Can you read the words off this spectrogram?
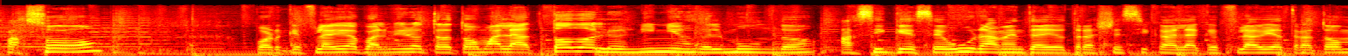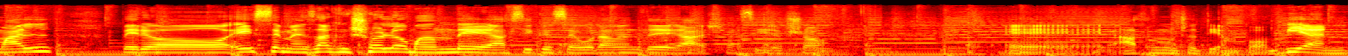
pasó, porque Flavia Palmiero trató mal a todos los niños del mundo, así que seguramente hay otra Jessica a la que Flavia trató mal, pero ese mensaje yo lo mandé, así que seguramente haya sido yo eh, hace mucho tiempo. Bien,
